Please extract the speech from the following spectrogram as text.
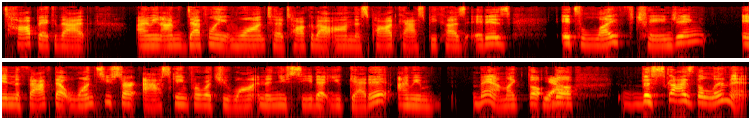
topic that I mean, I'm definitely want to talk about on this podcast because it is, it's life changing in the fact that once you start asking for what you want and then you see that you get it, I mean, man, like the yeah. the the sky's the limit.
